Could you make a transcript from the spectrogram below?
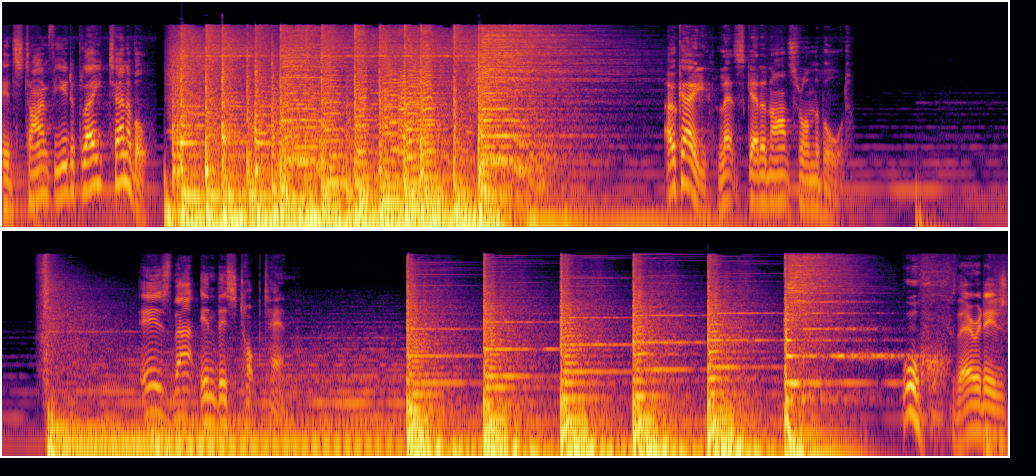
It's time for you to play Tenable. Okay, let's get an answer on the board. Is that in this top 10? Oh, there it is.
